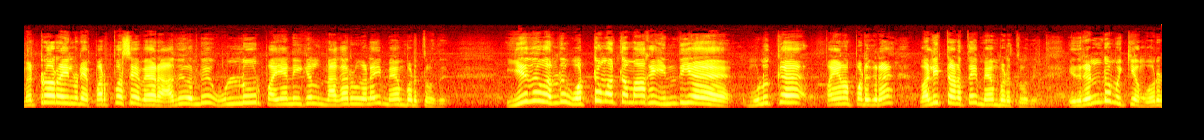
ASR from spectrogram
மெட்ரோ ரயிலுடைய பர்பஸே வேறு. அது வந்து உள்ளூர் பயணிகள் நகர்வுகளை மேம்படுத்துவது. இது வந்து ஒட்டுமொத்தமாக இந்திய முழுக்க பயணப்படுகிற வழித்தடத்தை மேம்படுத்துவது. இது ரெண்டும் முக்கியம். ஒரு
